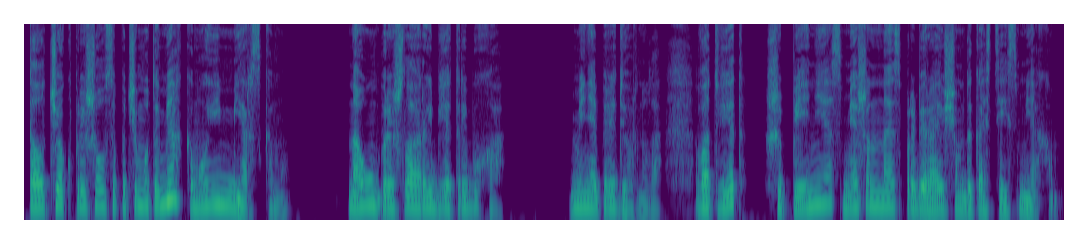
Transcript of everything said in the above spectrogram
Толчок пришелся почему-то мягкому и мерзкому. На ум пришла рыбья требуха. Меня передернуло. В ответ — шипение, смешанное с пробирающим до костей смехом.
